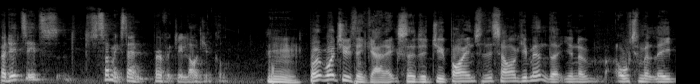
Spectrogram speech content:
but it's, it's to some extent perfectly logical. Mm. What, what, do you think, Alex? So did you buy into this argument that you know ultimately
